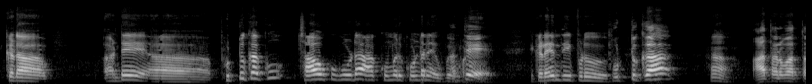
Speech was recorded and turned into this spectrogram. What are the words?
ఇక్కడ అంటే పుట్టుకకు చావుకు కూడా ఆ కుమ్మరి కుండనే అంతే. ఇక్కడ ఏంది ఇప్పుడు? పుట్టుక ఆ, తర్వాత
